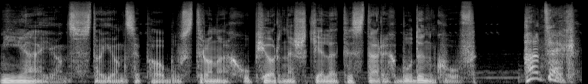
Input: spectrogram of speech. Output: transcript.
mijając stojące po obu stronach upiorne szkielety starych budynków. Antek!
